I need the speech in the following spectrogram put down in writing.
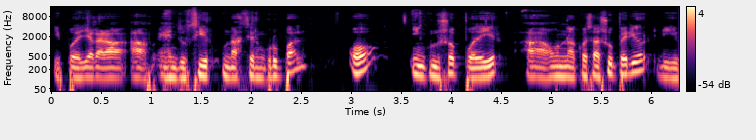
y puede llegar a, inducir una acción grupal, o incluso puede ir a una cosa superior y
